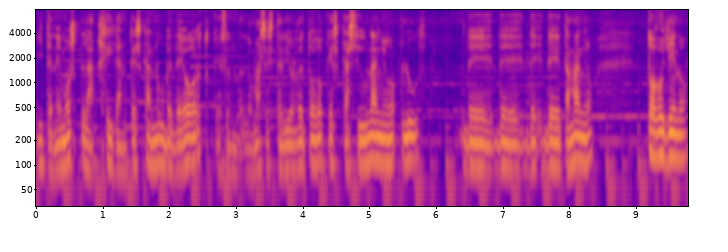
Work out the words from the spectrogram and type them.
y tenemos la gigantesca nube de Oort, que es lo más exterior de todo, que es casi un año luz de, tamaño, todo lleno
